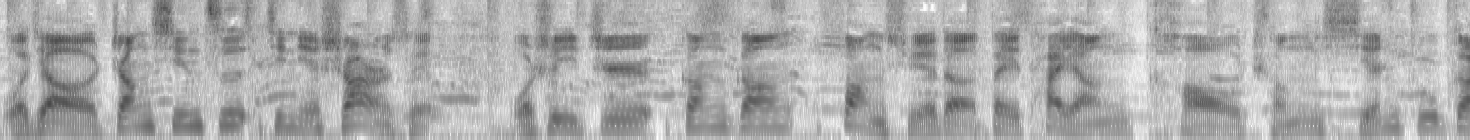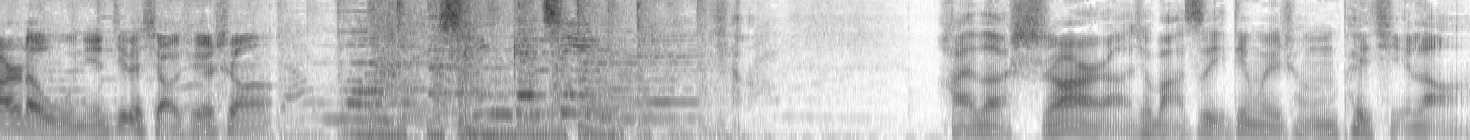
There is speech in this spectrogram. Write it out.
我叫张新姿，今年十二岁，我是一只刚刚放学的被太阳烤成咸猪肝的五年级的小学生。”孩子十二啊，就把自己定位成佩奇了啊，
